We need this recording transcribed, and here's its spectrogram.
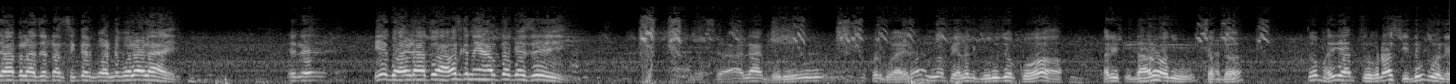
જા પેલા જટા સિંગર ગોળ ને બોલાવલાય એટલે એ ગોયડા તું આવત કે નહીં આવતો કે છે? એટલે ગુરુ પર ગોયડા? એમાં પહેલા ગુરુ જો કહો, ફરી સુધારો હજુ શબ્દ. તો ફરી આ છોકરા સીધું બોલે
